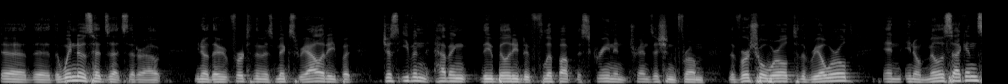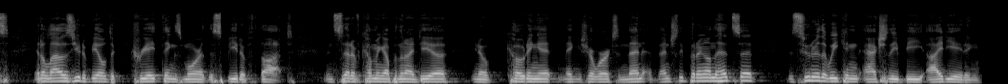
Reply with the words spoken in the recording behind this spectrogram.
uh, the, the Windows headsets that are out, you know, they refer to them as mixed reality, but just even having the ability to flip up the screen and transition from the virtual world to the real world in you know, milliseconds, it allows you to be able to create things more at the speed of thought. Instead of coming up with an idea, you know, coding it, making sure it works, and then eventually putting on the headset, the sooner that we can actually be ideating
